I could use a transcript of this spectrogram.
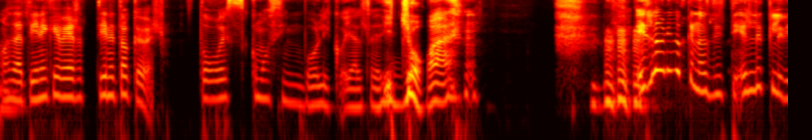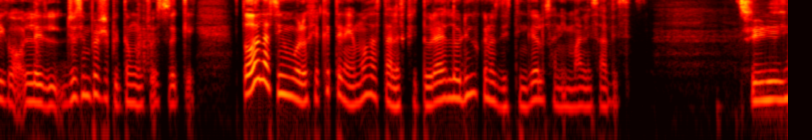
O sea, tiene que ver, tiene todo que ver. Todo es como simbólico, ya lo había dicho. Ah. es lo único que nos distingue, es lo que le digo, yo siempre repito mucho eso de que toda la simbología que tenemos, hasta la escritura, es lo único que nos distingue de los animales a veces. Sí.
